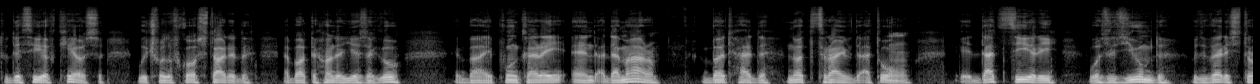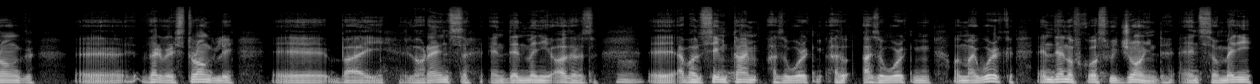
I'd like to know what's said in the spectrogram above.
to the theory of chaos, which was, of course, started about a hundred years ago by Poincaré and Hadamard, but had not thrived at all. That theory was resumed with very strong, uh, very very strongly uh, by Lorenz and then many others mm. uh, about the same time as a working as, as a working on my work, and then of course we joined, and so many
